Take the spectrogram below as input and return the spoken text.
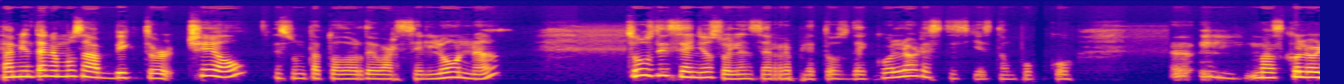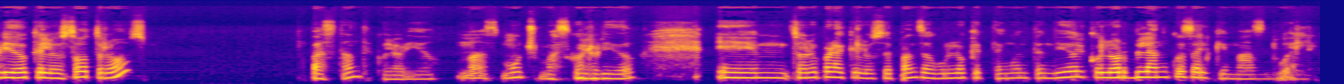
también tenemos a Victor Chill, es un tatuador de Barcelona. Sus diseños suelen ser repletos de color. Este sí está un poco más colorido que los otros. Bastante colorido, más, mucho más colorido. Em, solo para que lo sepan, según lo que tengo entendido, el color blanco es el que más duele.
